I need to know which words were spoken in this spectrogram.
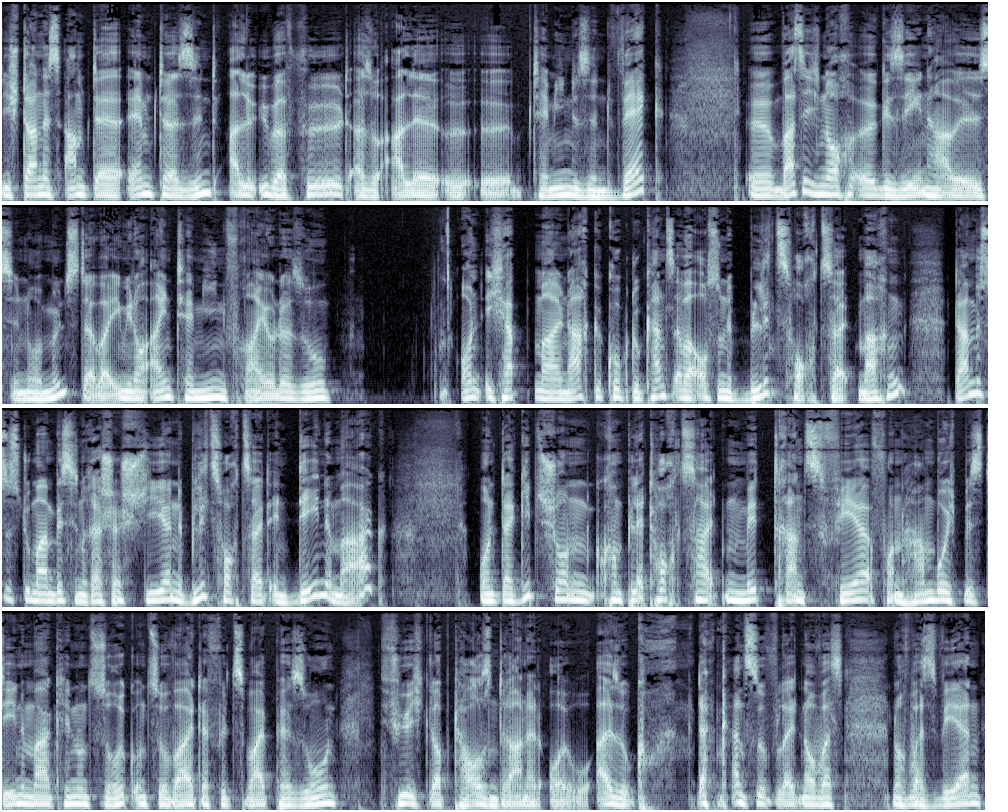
Die Standesämter Ämter sind alle überfüllt, also alle äh, äh, Termine sind weg. Äh, was ich noch äh, gesehen habe, ist in Neumünster war irgendwie noch ein Termin frei oder so. Und ich habe mal nachgeguckt, du kannst aber auch so eine Blitzhochzeit machen. Da müsstest du mal ein bisschen recherchieren. Eine Blitzhochzeit in Dänemark. Und da gibt's schon komplett Hochzeiten mit Transfer von Hamburg bis Dänemark hin und zurück und so weiter für zwei Personen für, ich glaube, 1300 Euro. Also da kannst du vielleicht noch was, noch was werden.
